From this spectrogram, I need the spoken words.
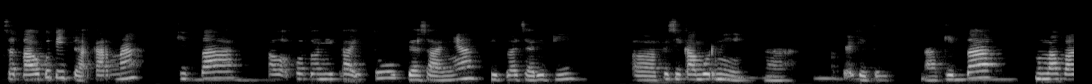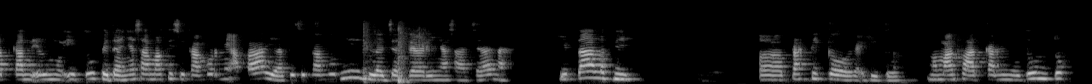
setauku tidak, karena kita kalau fotonika itu biasanya dipelajari di uh, fisika murni. Nah, kayak gitu. Nah, kita memanfaatkan ilmu itu bedanya sama fisika murni apa? Ya, fisika murni belajar teorinya saja. Nah, kita lebih uh, praktikal kayak gitu. Memanfaatkan itu untuk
